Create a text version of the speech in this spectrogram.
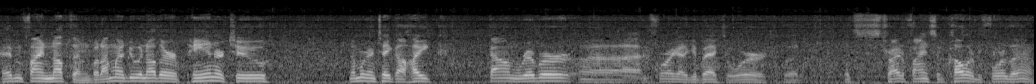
haven't find nothing. But I'm gonna do another pan or two then we're gonna take a hike down river uh, before I gotta get back to work. But let's try to find some color before then.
